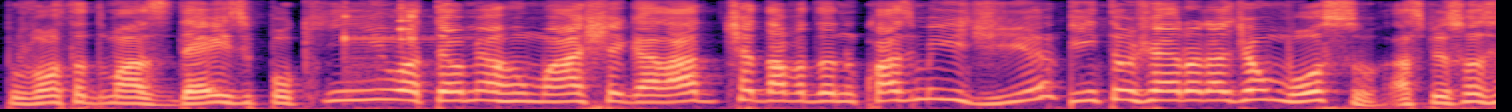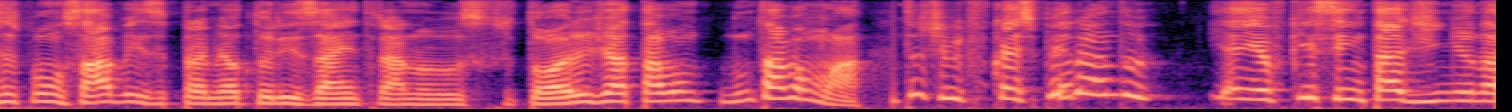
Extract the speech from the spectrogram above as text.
por volta de umas 10 e pouquinho, até eu me arrumar, chegar lá, já dava dando quase meio-dia. Então já era hora de almoço. As pessoas responsáveis para me autorizar a entrar no escritório já estavam, não estavam lá. Então eu tive que ficar esperando. E aí eu fiquei sentadinho na,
